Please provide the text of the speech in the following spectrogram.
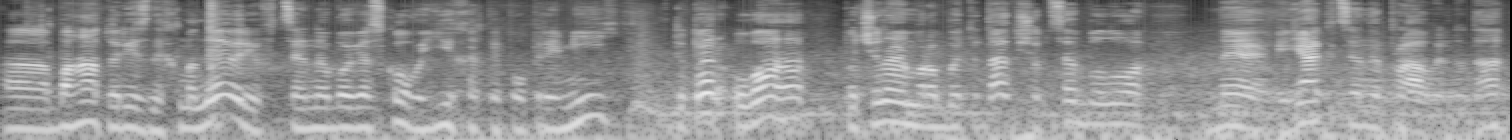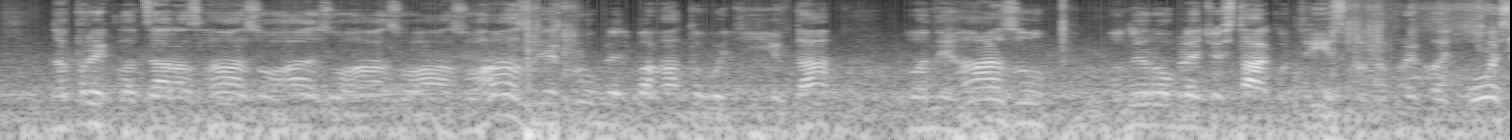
а, багато різних маневрів. Це не обов'язково їхати по прямій. Тепер увага, починаємо робити так, щоб це було не як це неправильно. Да? Наприклад, зараз газу, газу, газу, газу, газу, як роблять багато водіїв. Да? Вони газу, вони роблять ось так, от різко, наприклад, ось,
